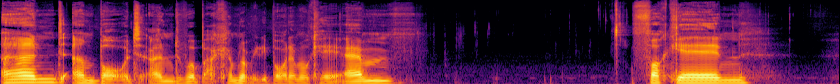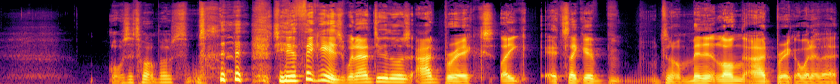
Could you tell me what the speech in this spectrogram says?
and I'm bored. And we're back. I'm not really bored. I'm okay. Um, fucking. What was I talking about? See, the thing is, when I do those ad breaks, like it's like a don't know minute long ad break or whatever,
